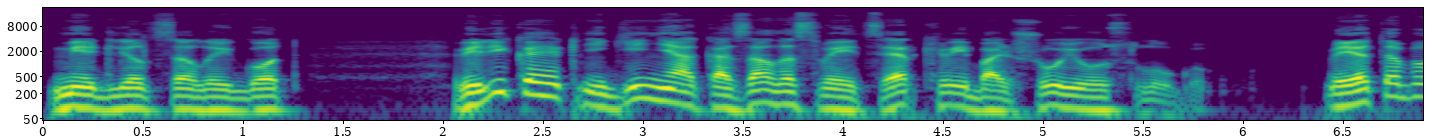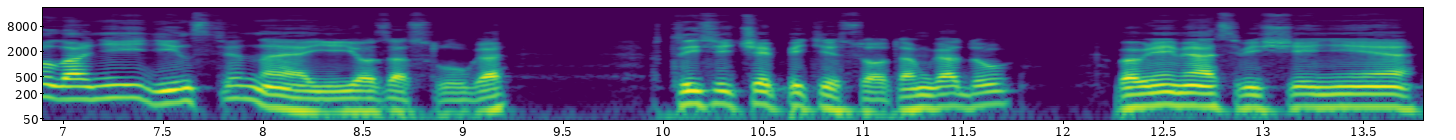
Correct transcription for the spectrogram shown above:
медлил целый год, великая княгиня оказала своей церкви большую услугу. И это была не единственная ее заслуга – в 1500 году, во время освящения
